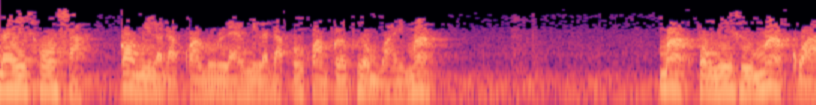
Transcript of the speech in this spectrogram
ในโทสะก็มีระดับความรุนแรงมีระดับของความกระเพื่อมไหวมาก มากตรงนี้คือมากกว่า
